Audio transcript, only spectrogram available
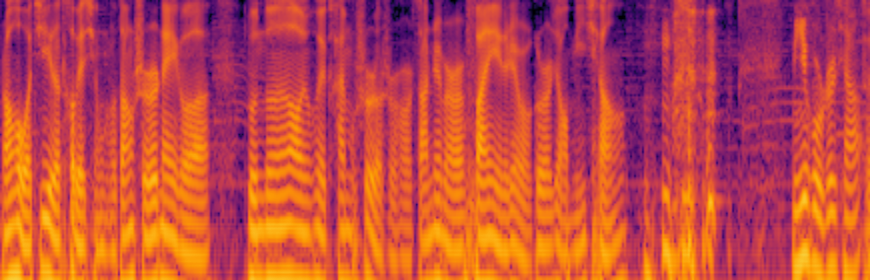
然后我记得特别清楚，当时那个伦敦奥运会开幕式的时候，咱这边翻译的这首歌叫《迷墙》。迷糊之墙，to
